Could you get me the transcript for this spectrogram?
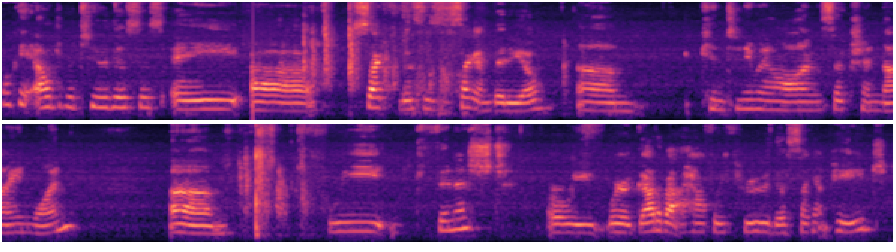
Okay, Algebra 2, this is a uh, sec this is a second video, um, continuing on section 9.1. Um, we finished, or we, we got about halfway through the second page,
